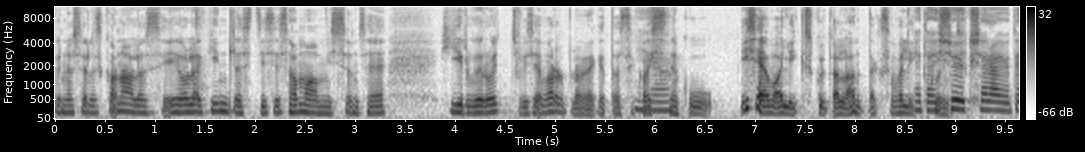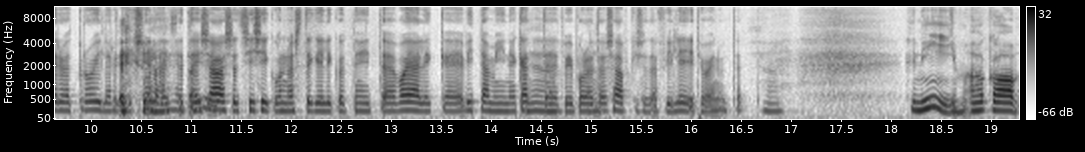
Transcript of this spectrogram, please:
või noh, selles kanalas ei ole kindlasti seesama, mis on see hiir või rott või see varblane, keda see kass ja. nagu ise valiks, kui talle antakse valikuid. ja ta ei sööks ära ju tervet broilerit, eks ole, et ta ei saa sealt sisikonnast tegelikult neid äh, vajalikke vitamiine kätte, et võib-olla ta saabki seda fileed ju ainult, et. Nii, aga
